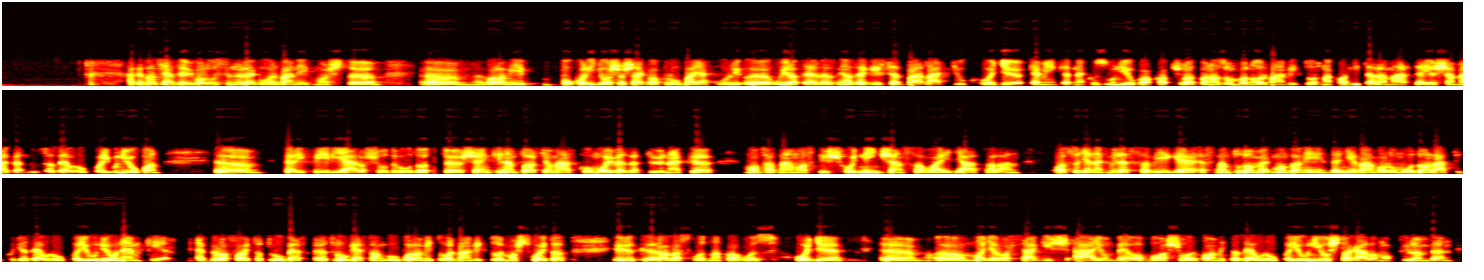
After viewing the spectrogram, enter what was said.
Hát ez azt jelenti, hogy valószínűleg Orbánék most ö, ö, valami pokoli gyorsasággal próbálják új, ö, újra tervezni az egészet, bár látjuk, hogy keménykednek az Unióval kapcsolatban, azonban Orbán Viktornak a hitele már teljesen megrendült az Európai Unióban. Ö, perifériára sodródott, senki nem tartja már komoly vezetőnek, mondhatnám azt is, hogy nincsen szava egyáltalán. Az, hogy ennek mi lesz a vége, ezt nem tudom megmondani, de nyilvánvaló módon látszik, hogy az Európai Unió nem kér ebből a fajta trógertangóból, amit Orbán Viktor most folytat. Ők ragaszkodnak ahhoz, hogy Magyarország is álljon be abba a sorba, amit az Európai Uniós tagállamok különben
